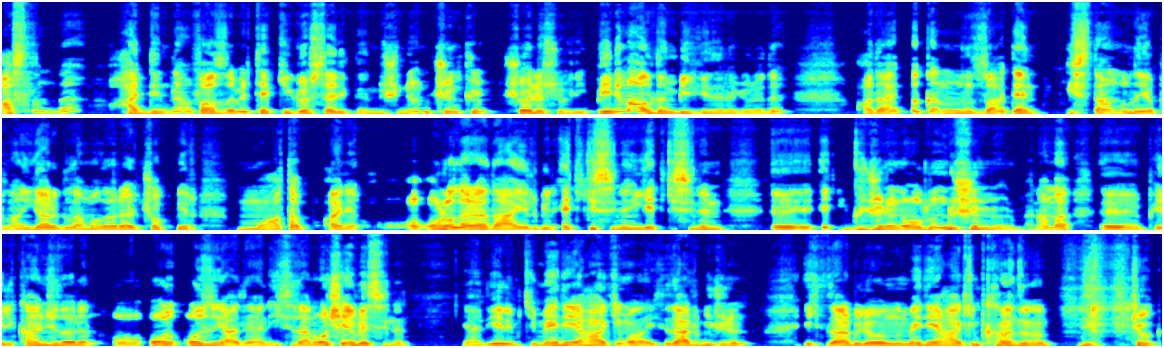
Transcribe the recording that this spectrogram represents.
aslında haddinden fazla bir tepki gösterdiklerini düşünüyorum. Çünkü şöyle söyleyeyim. Benim aldığım bilgilere göre de Adalet Bakanı'nın zaten İstanbul'da yapılan yargılamalara çok bir muhatap hani oralara dair bir etkisinin, yetkisinin, e, gücünün olduğunu düşünmüyorum ben. Ama e, pelikancıların o, o, o ziyade yani iktidarın o çevresinin yani diyelim ki medyaya hakim olan iktidar gücünün, iktidar bloğunun medyaya hakim kanadının çok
